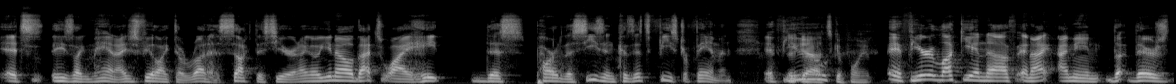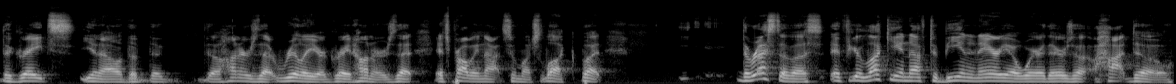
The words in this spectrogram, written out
It's he's like, man, I just feel like the rut has sucked this year, and I go, you know, that's why I hate this part of the season because it's feast or famine. If you yeah that's a good point if you're lucky enough, and I, I mean, th- there's the greats, you know, the the the hunters that really are great hunters. That it's probably not so much luck, but the rest of us, if you're lucky enough to be in an area where there's a hot doe,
